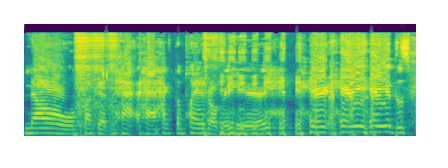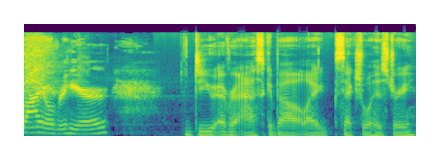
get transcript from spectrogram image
No, fucking ha- hack the planet over here. Harry, Harry, Harriet the spy over here. Do you ever ask about like sexual history?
